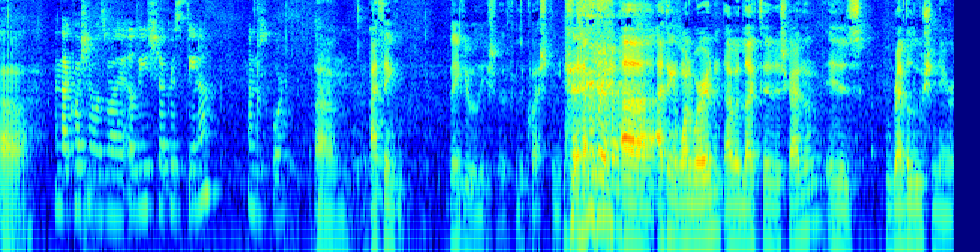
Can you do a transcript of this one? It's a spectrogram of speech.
Uh, And that question was by Alicia Christina underscore. um, I think. Thank you, Alicia, for the question. uh, I think one word I would like to describe them is revolutionary.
